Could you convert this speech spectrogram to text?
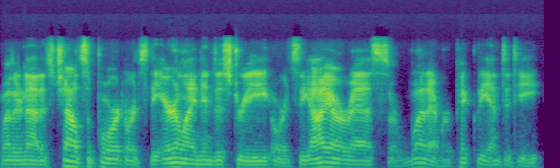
whether or not it's child support or it's the airline industry or it's the IRS or whatever, pick the entity.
